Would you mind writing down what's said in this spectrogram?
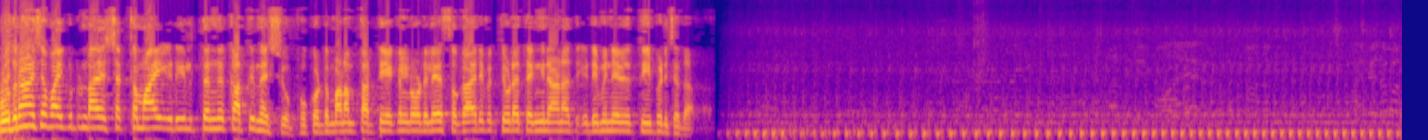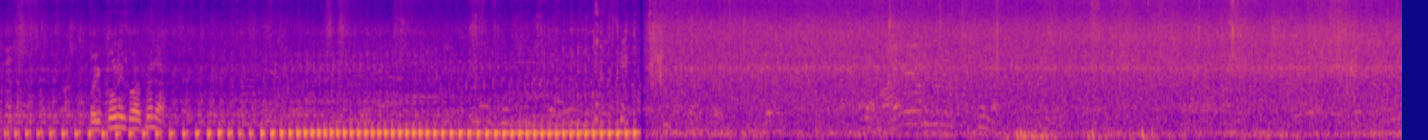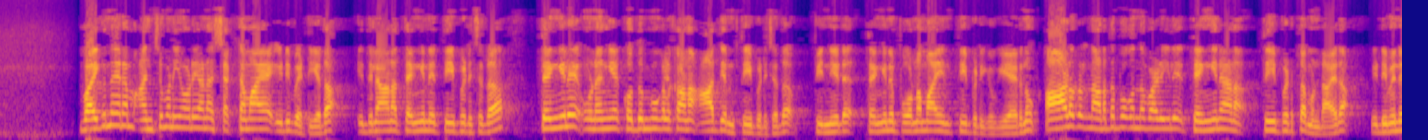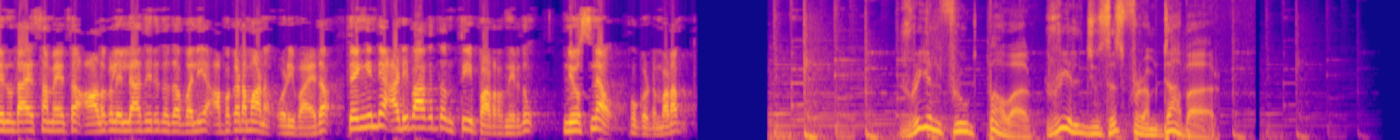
ബുധനാഴ്ച വൈകിട്ടുണ്ടായ ശക്തമായ ഇടിയിൽ തെങ്ങ് കത്തി നശിച്ചു. പൂക്കോട്ടുമണം തട്ടിയേക്കൽ റോഡിലെ സ്വകാര്യ വ്യക്തിയുടെ തെങ്ങിനാണ് ഇടിമിന്നലിൽ തീപിടിച്ചത് പോയിക്കോളി കുഴപ്പമില്ല. വൈകുന്നേരം അഞ്ചു മണിയോടെയാണ് ശക്തമായ ഇടിവെട്ടിയത്. ഇതിലാണ് തെങ്ങിന് തീപിടിച്ചത് തെങ്ങിലെ ഉണങ്ങിയ കൊതുമ്പുകൾക്കാണ് ആദ്യം തീപിടിച്ചത് പിന്നീട് തെങ്ങിന് പൂർണമായും തീപിടിക്കുകയായിരുന്നു ആളുകൾ നടന്നു പോകുന്ന വഴിയിൽ തെങ്ങിനാണ് തീപിടുത്തമുണ്ടായത് ഇടിമിന്നലുണ്ടായ സമയത്ത് ആളുകൾ ഇല്ലാതിരുന്നത് വലിയ അപകടമാണ് ഒഴിവായത്. തെങ്ങിന്റെ അടിഭാഗത്തും തീ പടർന്നിരുന്നു. News now Pookkottumpadam real fruit power real juices from Dabur.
